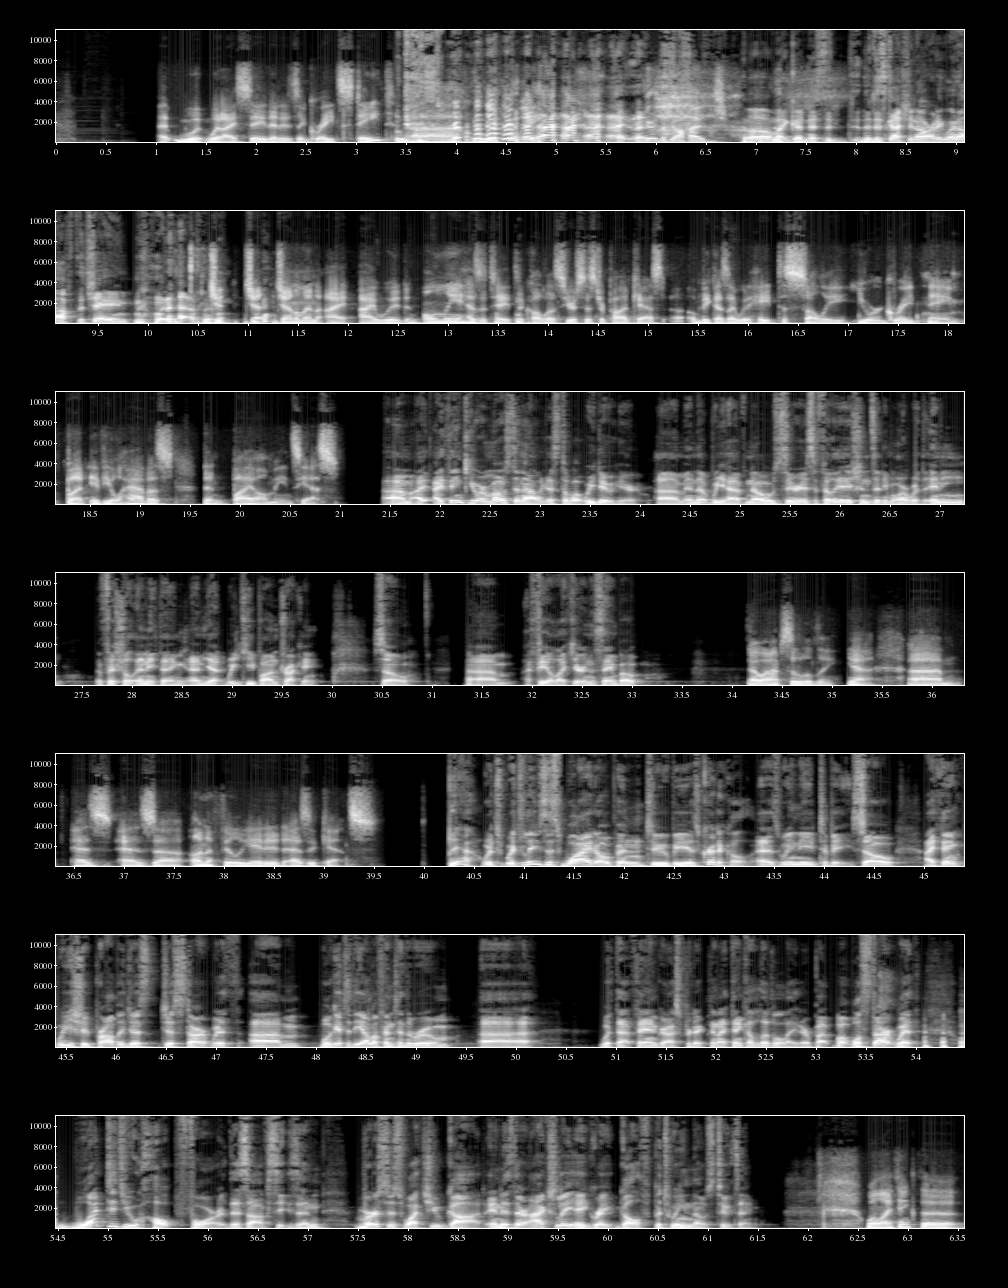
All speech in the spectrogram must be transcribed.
Uh, Would, would I say that it's a great state? Uh, ooh. Good dodge. oh my goodness, the, the discussion already went off the chain. what happened? Gen- gen- gentlemen, I, I would only hesitate to call us your sister podcast uh, because I would hate to sully your great name. But if you'll have us, then by all means, yes. Um, I, I think you are most analogous to what we do here, um, in that we have no serious affiliations anymore with any official anything, and yet we keep on trucking. So um, I feel like you're in the same boat. Oh, absolutely, yeah. Um, as as uh, unaffiliated as it gets. Yeah, which which leaves us wide open to be as critical as we need to be. So I think we should probably just just start with um, we'll get to the elephant in the room uh, with that Fangraphs prediction. I think a little later, but but we'll start with what did you hope for this offseason versus what you got, and is there actually a great gulf between those two things? Well, I think the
